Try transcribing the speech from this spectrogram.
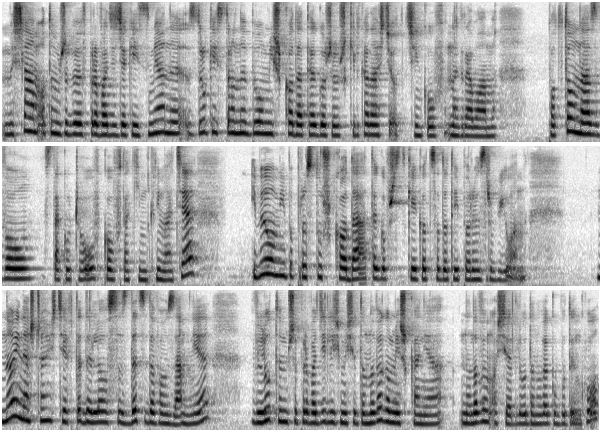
Myślałam o tym, żeby wprowadzić jakieś zmiany. Z drugiej strony było mi szkoda tego, że już kilkanaście odcinków nagrałam pod tą nazwą, z taką czołówką, w takim klimacie. I było mi po prostu szkoda tego wszystkiego, co do tej pory zrobiłam. No i na szczęście wtedy los zdecydował za mnie. W lutym przeprowadziliśmy się do nowego mieszkania na nowym osiedlu, do nowego budynku.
